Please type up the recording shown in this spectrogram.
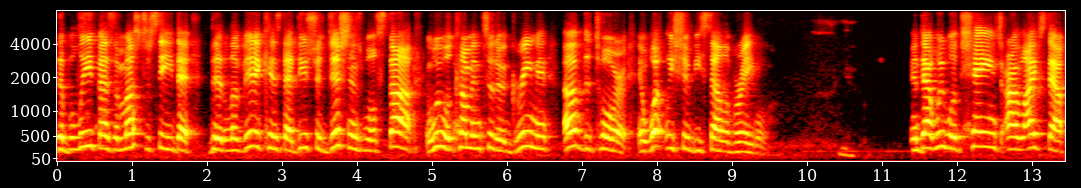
The belief as a mustard seed that the Leviticus, that these traditions will stop and we will come into the agreement of the Torah and what we should be celebrating. And that we will change our lifestyle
